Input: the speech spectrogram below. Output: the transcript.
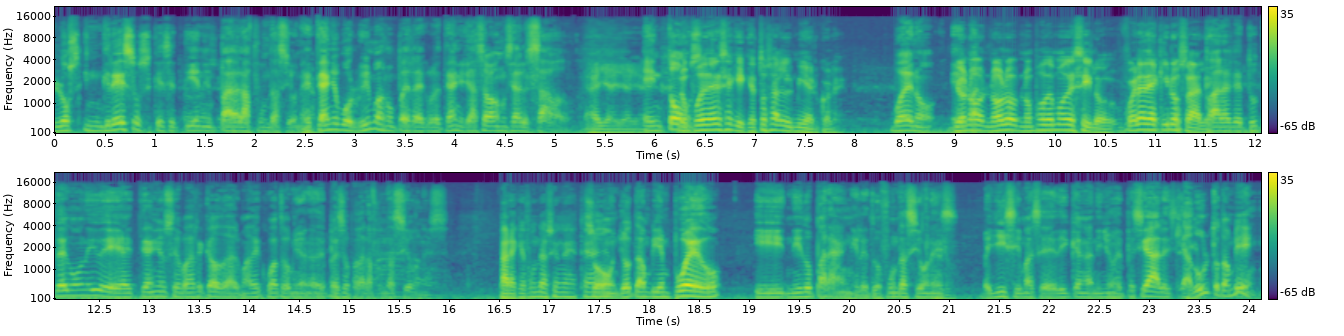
los ingresos que se tienen para las fundaciones. Este año volvimos a romper récord, este año ya se va a anunciar el sábado. Ay, ay, ay, Entonces, no puede decir aquí que esto sale el miércoles. Bueno, yo eh, no, no, lo, no podemos decirlo. Fuera de aquí no sale. Para que tú tengas una idea, este año se va a recaudar más de 4 millones de pesos para las fundaciones. ¿Para qué fundación es este Son Yo también puedo y Nido para Ángeles, dos fundaciones bellísimas, se dedican a niños especiales y adultos también.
